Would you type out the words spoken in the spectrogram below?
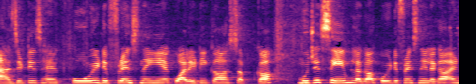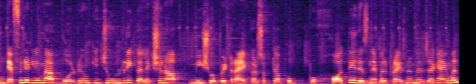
एज इट इज़ है, कोई डिफरेंस नहीं है क्वालिटी का, सबका। मुझे सेम लगा, कोई डिफरेंस नहीं लगा। एंड डेफिनेटली मैं आप बोल रही हूँ कि ज्वेलरी कलेक्शन आप मीशो पे ट्राई कर सकते हो। आपको बहुत ही रिजनेबल प्राइस में मिल जाएगा। इवन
